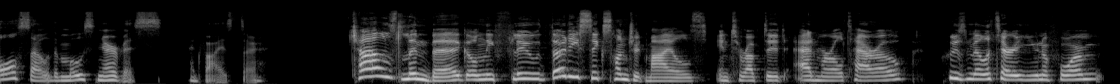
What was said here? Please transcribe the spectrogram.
also the most nervous advisor. Charles Lindbergh only flew 3,600 miles, interrupted Admiral Taro, whose military uniform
